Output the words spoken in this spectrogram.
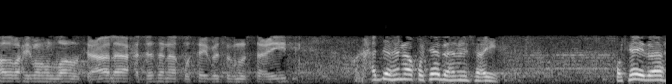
قال رحمه الله تعالى حدثنا قتيبة بن سعيد. حدثنا قتيبة بن سعيد. قتيبة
